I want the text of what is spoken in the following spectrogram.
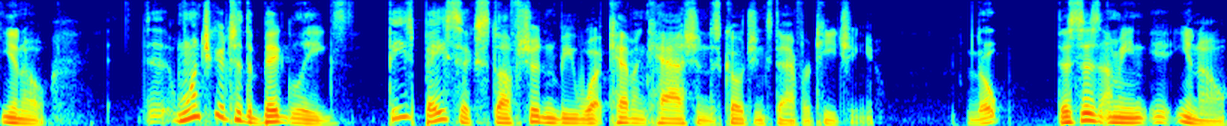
you know, th- once you get to the big leagues, these basic stuff shouldn't be what Kevin Cash and his coaching staff are teaching you. Nope. This is, I mean, you know,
